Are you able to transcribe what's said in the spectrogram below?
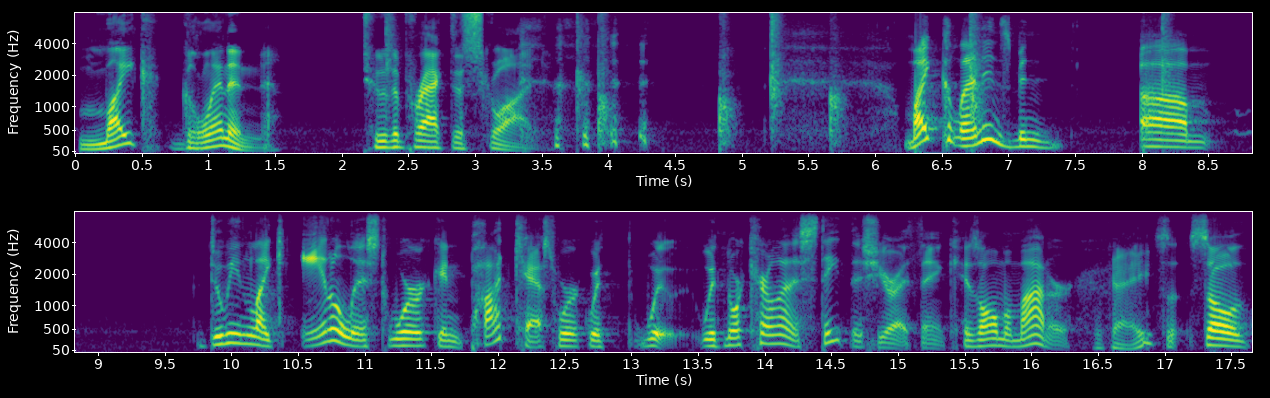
Mike Glennon to the practice squad. Mike Glennon's been um, doing like analyst work and podcast work with, with, with North Carolina State this year. I think his alma mater. Okay. So, so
